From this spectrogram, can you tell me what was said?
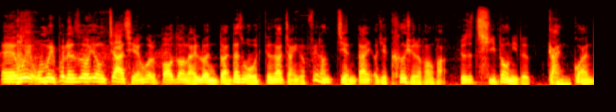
呃，我也我们也不能说用价钱或者包装来论断，但是我会跟他讲一个非常简单而且科学的方法，就是启动你的感官，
